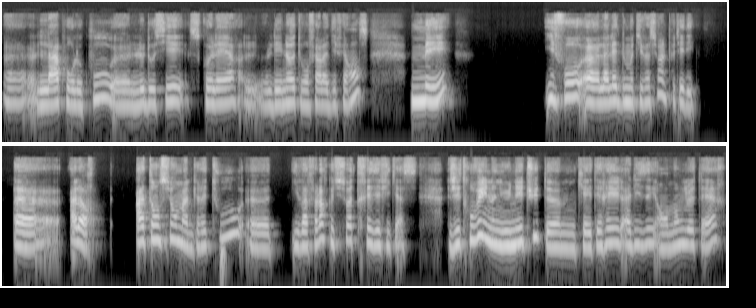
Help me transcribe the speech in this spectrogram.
là, pour le coup, le dossier scolaire, les notes vont faire la différence, mais il faut la lettre de motivation, elle peut t'aider. Alors, attention malgré tout, euh, il va falloir que tu sois très efficace. J'ai trouvé une, étude euh, qui a été réalisée en Angleterre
